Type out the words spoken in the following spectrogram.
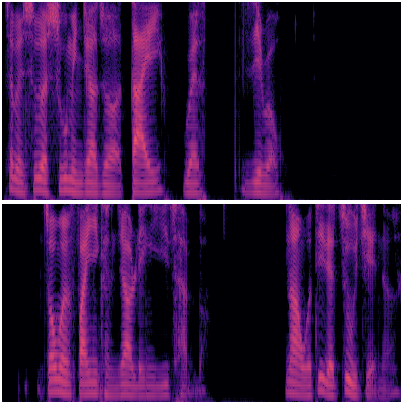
这本书的书名叫做《Die with Zero》，中文翻译可能叫零遗产吧。那我自己的注解呢，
